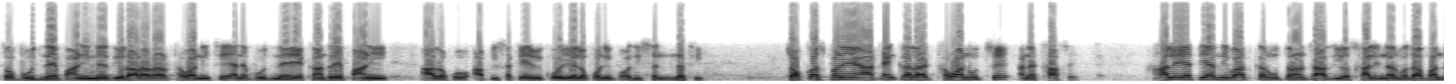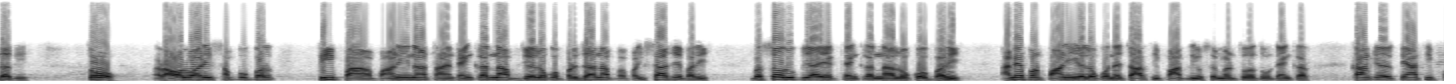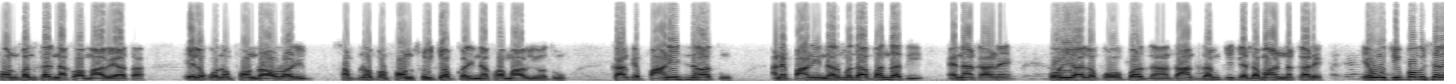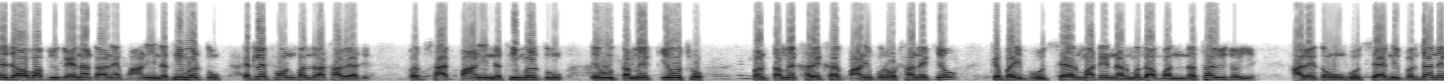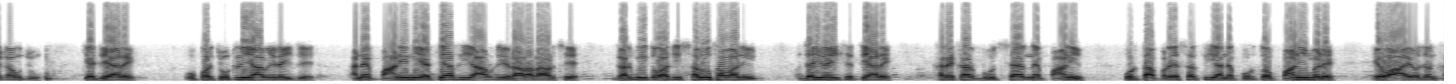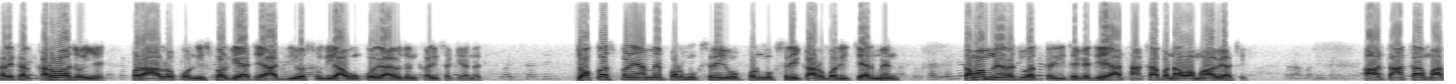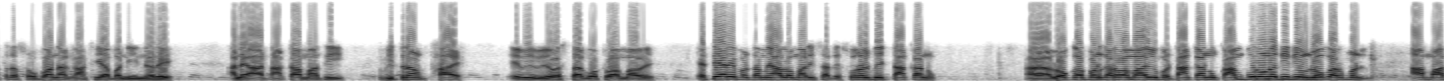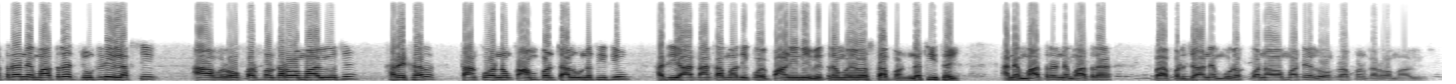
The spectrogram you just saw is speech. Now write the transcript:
તો ભુજને પાણીને રાડારાડ થવાની છે અને ભુજને એકાંતરે પાણી આ લોકો આપી શકે એવી કોઈ એ લોકોની પોઝિશન નથી. ચોક્કસપણે આ ટેન્કર આજ થવાનું જ છે અને થશે. હાલે અત્યારની વાત કરું, ત્રણ ચાર દિવસ ખાલી નર્મદા બંધ હતી, તો રાવલવાડી સંપ ઉપરથી પાણીના ટેન્કરના જે લોકો પ્રજાના પૈસા જે ભરી, બસો રૂપિયા એક ટેન્કરના લોકો ભરી, અને પણ પાણી એ લોકોને ચારથી પાંચ દિવસે મળતું હતું ટેન્કર કારણ કે ત્યાંથી ફોન બંધ કરી નાખવામાં આવ્યા હતા. એ લોકોનો ફોન રાવલવાડી સંપનો પણ ફોન સ્વિચ ઓફ કરી નાખવામાં આવ્યું હતું. કારણ કે પાણી જ ન હતું અને પાણી નર્મદા બંધ હતી. એના કારણે કોઈ આ લોકો ઉપર ધાક, ધમકી કે દબાણ ન કરે. એવું ચીફ ઓફિસરે જવાબ આપ્યું કે એના કારણે પાણી નથી મળતું એટલે ફોન બંધ રખાવ્યા છે. પણ સાહેબ, પાણી નથી મળતું એવું તમે કહો છો? પણ તમે ખરેખર પાણી પુરવઠાને કહો કે ભાઈ ભુજ શહેર માટે નર્મદા બંધ ન થવી જોઈએ? હાલે તો હું ભુજ શહેરની પ્રજાને કહું છું કે જ્યારે ઉપર ચૂંટણી આવી રહી છે અને પાણીની અત્યારથી આવડી રાડારાડ છે, ગરમી તો હજી શરૂ થવાની જઈ રહી છે, ત્યારે ખરેખર ભુજ શહેરને પાણી પૂરતા પ્રેશરથી અને પૂરતો પાણી મળે એવા આયોજન ખરેખર કરવા જોઈએ, પણ આ લોકો નિષ્ફળ ગયા છે, આજ દિવસ સુધી આવું કોઈ આયોજન કરી શક્યા નથી. ચોક્કસપણે અમે પ્રમુખશ્રી ઉપપ્રમુખશ્રી કારોબારી ચેરમેન તમામને રજૂઆત કરી છે કે જે આ ટાંકા બનાવવામાં આવ્યા છે આ ટાંકા માત્ર શોભાના ગાંઠિયા બની ન રહે અને આ ટાંકામાંથી વિતરણ થાય એવી વ્યવસ્થા ગોઠવવામાં આવે. અત્યારે પણ તમે આલો મારી સાથે સુરલબીજ ટાંકાનું. લોકાર્પણ કરવામાં આવ્યું, પણ ટાંકાનું કામ પૂરું નથી થયું, લોકાર્પણ. આ માત્ર ને માત્ર ચૂંટણી લક્ષી આ લોકાર્પણ કરવામાં આવ્યું છે. ખરેખર ટાંકવાનું કામ પણ ચાલુ નથી થયું. હજી આ ટાંકામાંથી કોઈ પાણીની વિતરણ વ્યવસ્થા પણ નથી થઈ. અને માત્ર ને માત્ર પ્રજાને મૂર્ખ બનાવવા માટે લોકાર્પણ કરવામાં આવ્યું છે.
